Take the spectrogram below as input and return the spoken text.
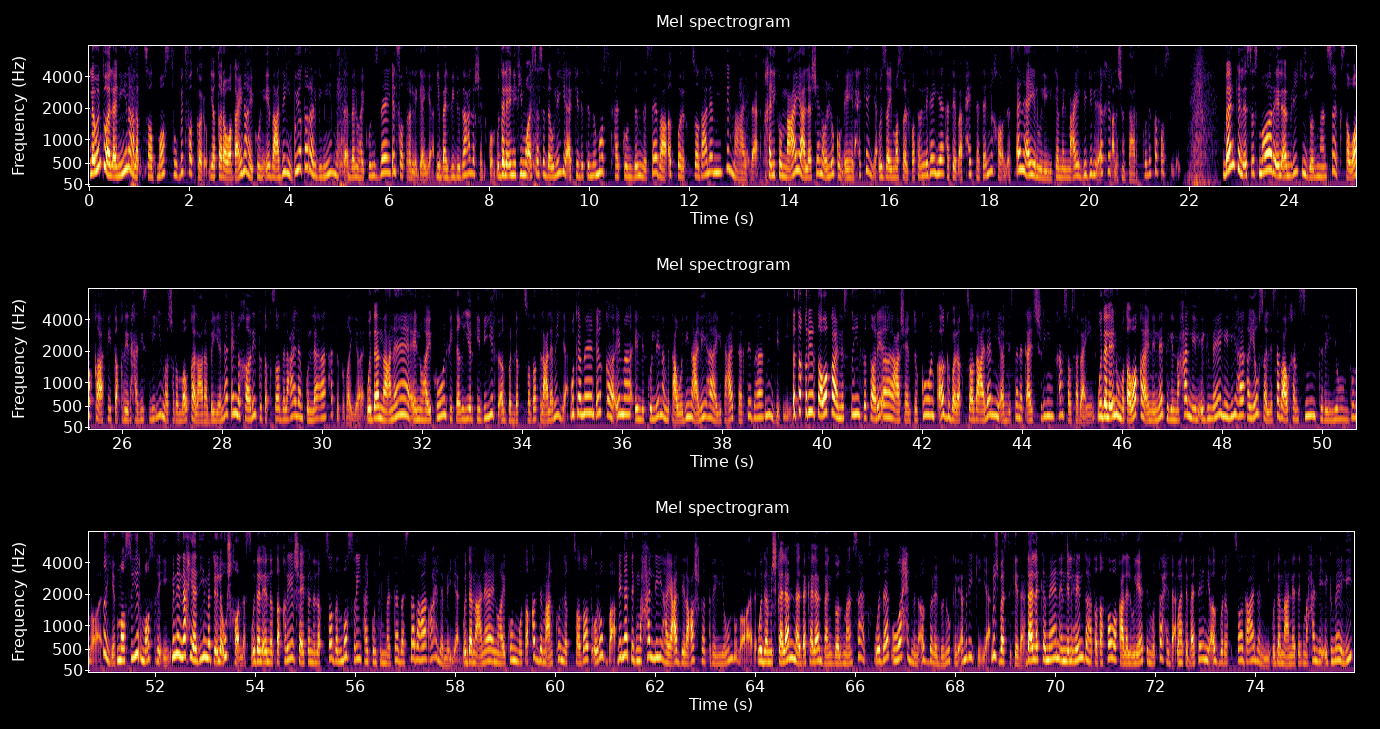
لو أنتوا قلقانين على اقتصاد مصر وبتفكروا يا ترى وضعنا هيكون إيه بعدين ويا ترى الجنيه مستقبله هيكون إزاي الفترة اللي جاية يبقى الفيديو ده علشانكم وده لأن في مؤسسة دولية أكدت إن مصر هتكون ضمن سابع أكبر اقتصاد عالمي في الميعاد ده فخليكم معايا علشان أقول لكم إيه الحكاية وإزاي مصر الفترة اللي جاية هتبقى في حتة تانية خالص أنا إيه الوليلي كمل معايا الفيديو للآخر علشان تعرف كل التفاصيل بنك الاستثمار الأمريكي جولدمان ساكس توقع في تقرير حديث ليه نشر موقع العربية نت إن خريطة اقتصاد العالم كلها هتتغير. وده معناه إنه هيكون في تغيير كبير في أكبر الاقتصادات العالمية وكمان القائمة اللي كلنا متعودين عليها هيتعاد ترتيبها من جديد. التقرير توقع إن الصين في طريقها عشان تكون أكبر اقتصاد عالمي قبل سنة 2075 وده لأنه متوقع إن الناتج المحلي الإجمالي ليها هيوصل ل 57 تريليون دولار. طيب مصير مصر إيه؟ من الناحية دي ما تقلقوش خالص وده لأن التقرير شايف إن الاقتصاد المصري هيكون في المرتبة السابعة عالميا وده معناه إنه هيكون متقدم عن كل اقتصادات أوروبا بناتج محلي هيعدي ال 10 تريليون دولار. وده مش كلامنا ده كلام بنك جولدمان ساكس وده واحد من أكبر البنوك الأمريكية. مش بس كده ده قالك كمان إن الهند هتتفوق على الولايات المتحدة وهتبقى تاني أكبر اقتصاد عالمي وده مع ناتج محلي إجمالي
